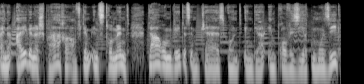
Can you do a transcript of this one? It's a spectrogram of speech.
Eine eigene Sprache auf dem Instrument, darum geht es im Jazz und in der improvisierten Musik,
